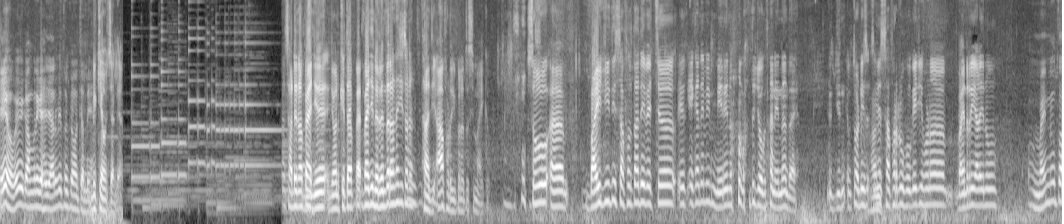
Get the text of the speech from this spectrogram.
ਇਹ ਹੋਵੇ ਵੀ ਕੰਪਨੀ ਕਹੇ ਯਾਰ ਵੀ ਤੂੰ ਕਿਉਂ ਚੱਲਿਆ? ਵੀ ਕਿਉਂ ਚੱਲਿਆ? ਸਾਡੇ ਨਾਲ ਭੈਣ ਜੀ ਨੇ ਜੁਆਇਨ ਕੀਤਾ। ਭੈਣ ਜੀ ਨਰਿੰਦਰ ਆ ਨਾ ਜੀ ਤੁਹਾਡਾ? ਹਾਂਜੀ। ਆਹ ਫੜੋ ਜੀ ਪਹਿਲਾਂ ਤੁਸੀਂ ਮਾਈਕ ਸੋ ਬਾਈ ਜੀ ਦੀ ਸਫਲਤਾ ਦੇ ਵਿੱਚ ਇਹ ਕਹਿੰਦੇ ਵੀ ਮੇਰੇ ਨਾਲੋਂ ਵੱਧ ਯੋਗਦਾਨ ਇਹਨਾਂ ਦਾ ਹੈ। ਤੁਹਾਡੀ ਜਿਹੜੇ ਸਫਰ ਨੂੰ ਹੋ ਗਏ ਜੀ ਹੁਣ ਵਾਈਨਰੀ ਵਾਲੇ ਨੂੰ? ਮੈਨੂੰ ਤਾਂ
